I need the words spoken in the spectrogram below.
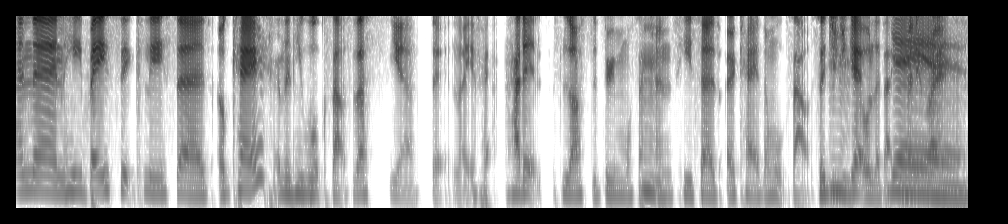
And then he basically says, "Okay," and then he walks out. So that's yeah. the- Like if it, had it lasted three more mm. seconds, he says, "Okay," then walks out. So did you mm. get all of that? Yeah, it yeah, right?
